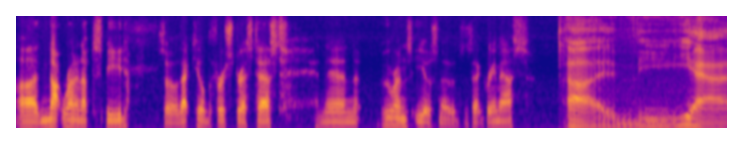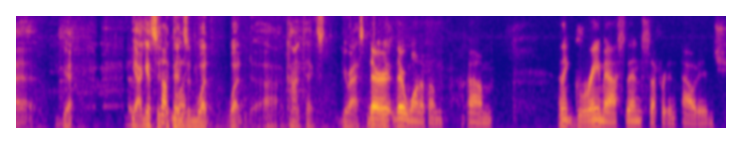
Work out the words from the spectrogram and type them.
uh, not running up to speed. So that killed the first stress test. And then who runs EOS nodes? Is that Greymass? Uh, the yeah, yeah, yeah. I guess it Something depends like on what what uh, context you're asking. They're Yeah. they're one of them. Um, I think Greymass then suffered an outage,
